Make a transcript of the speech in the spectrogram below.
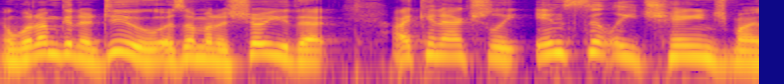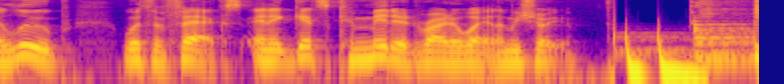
And what I'm going to do is I'm going to show you that I can actually instantly change my loop with effects, and it gets committed right away. Let me show you.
